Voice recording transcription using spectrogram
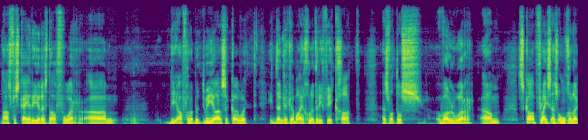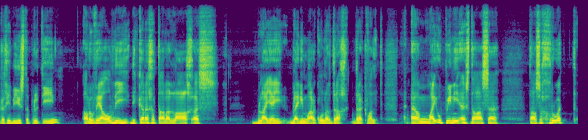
daar's verskeie redes daarvoor. Ehm um, die afgelope 2 jaar se COVID het dink ek 'n baie groter effek gehad as wat ons wil hoor. Ehm um, skaapvleis is ongelukkig die duurste proteïen. Alhoewel die die kudde getalle laag is, bly hy bly die mark onder druk, druk want ehm um, my opinie is daar's 'n daar's 'n groot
